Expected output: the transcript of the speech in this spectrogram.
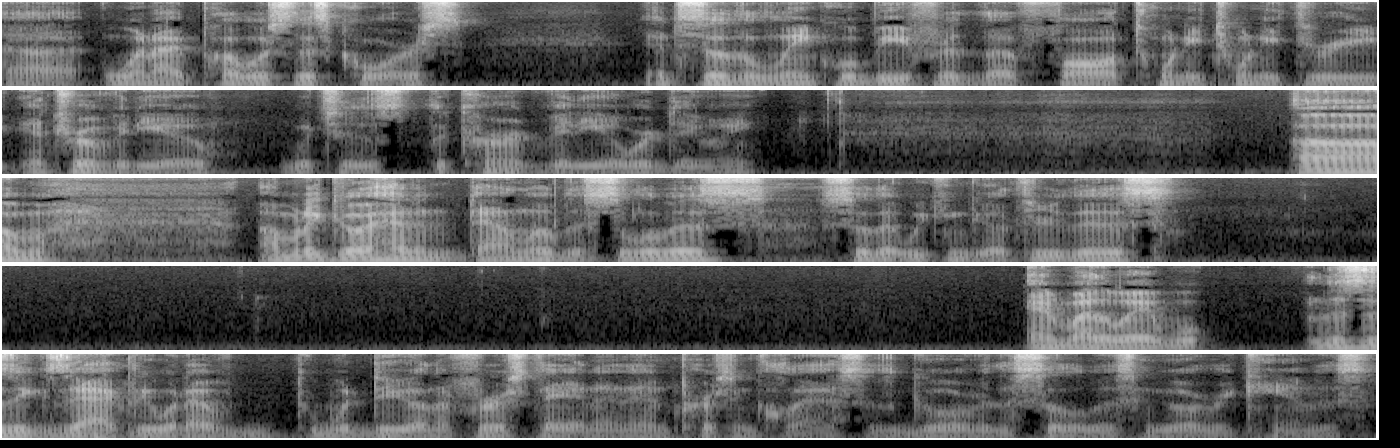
uh, when I publish this course. And so the link will be for the fall 2023 intro video, which is the current video we're doing. Um, I'm going to go ahead and download the syllabus so that we can go through this. And by the way, this is exactly what I would do on the first day in an in-person class is go over the syllabus and go over Canvas.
